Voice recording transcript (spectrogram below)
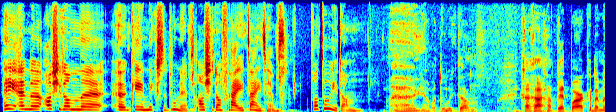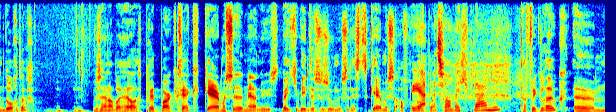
hey, en eh, als je dan eh, een keer niks te doen hebt, als je dan vrije tijd hebt, wat doe je dan? Eh, ja, wat doe ik dan? Ik ga graag naar pretparken met mijn dochter. We zijn al wel heel erg pretparkgek. Kermissen. Maar ja, nu is het een beetje winterseizoen, dus dan is het kermissen afgelopen. Ja, het is wel een beetje klaar nu. Dat vind ik leuk. Ehm,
